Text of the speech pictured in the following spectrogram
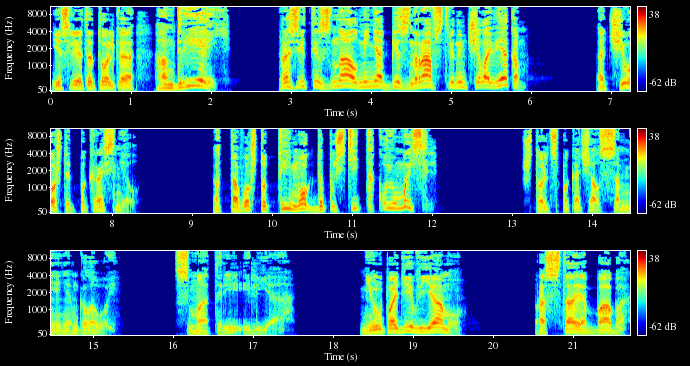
Если это только Андрей! Разве ты знал меня безнравственным человеком? Отчего ж ты покраснел? От того, что ты мог допустить такую мысль. Штольц покачал с сомнением головой. Смотри, Илья, не упади в яму. Простая баба,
